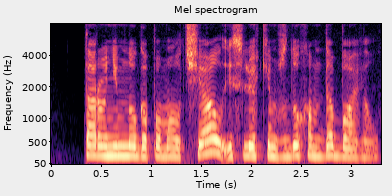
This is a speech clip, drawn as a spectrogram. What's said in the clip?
– Таро немного помолчал и с легким вздохом добавил.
